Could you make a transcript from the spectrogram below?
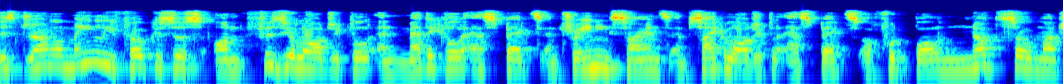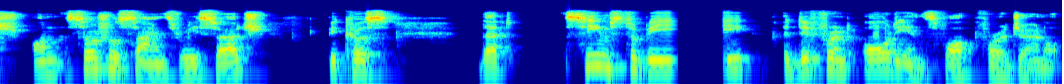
This journal mainly focuses on physiological and medical aspects and training science and psychological aspects of football, not so much on social science research, because that seems to be a different audience for, for a journal.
